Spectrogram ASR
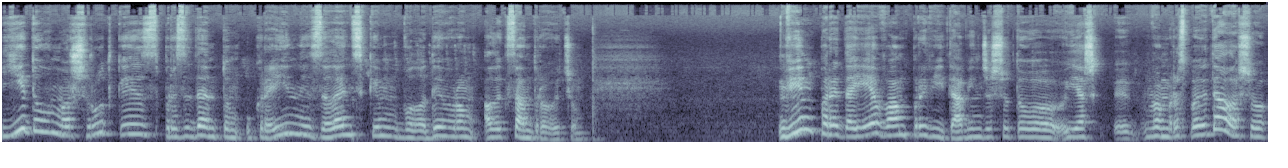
Їду в маршрутки з президентом України Зеленським Володимиром Олександровичем. Він передає вам привіт. А він же що то, я ж е, вам розповідала, що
